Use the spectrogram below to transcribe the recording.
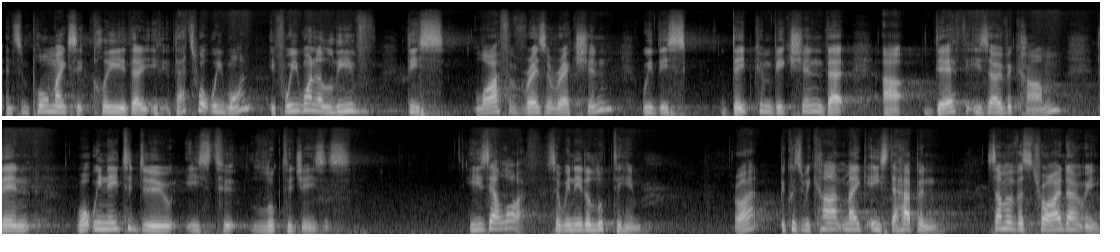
And St. Paul makes it clear that if that's what we want, if we want to live this life of resurrection with this deep conviction that uh, death is overcome, then what we need to do is to look to Jesus. He's our life, so we need to look to Him, right? Because we can't make Easter happen. Some of us try, don't we?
